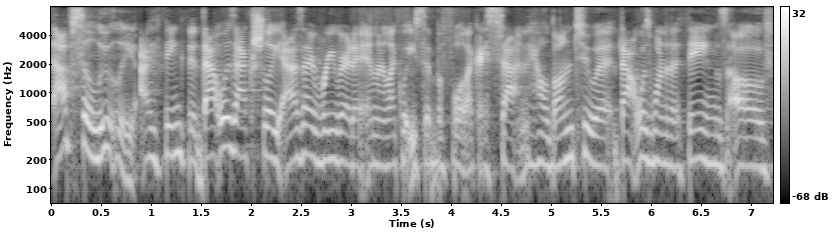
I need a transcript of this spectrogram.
absolutely. I think that that was actually as I reread it, and I like what you said before. Like I sat and held on to it. That was one of the things of.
